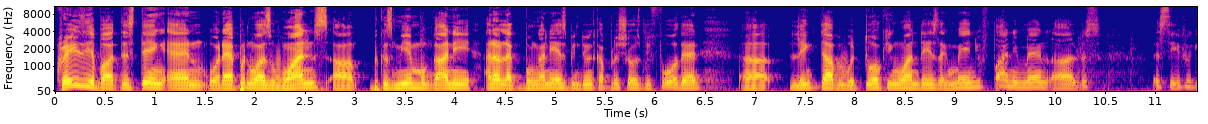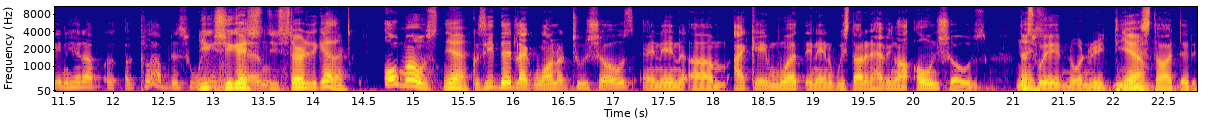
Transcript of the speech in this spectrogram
crazy about this thing. And what happened was once, uh, because me and Bongani, I don't like Bongani has been doing a couple of shows before then, uh, linked up and we're talking one day. It's like, man, you funny, man. Uh, let's let's see if we can hit up a, a club this week. You, so you guys And you started together. almost. Yeah. Because he did like one or two shows, and then um, I came with, and then we started having our own shows. That's Nice. where Ordinary TV Yeah. started.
